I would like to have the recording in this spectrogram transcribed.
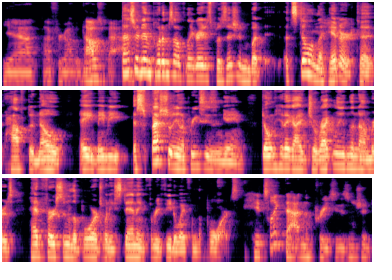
Yeah, I forgot. That was bad. Boeser didn't put himself in the greatest position, but it's still on the hitter to have to know, hey, maybe, especially in a preseason game, don't hit a guy directly in the numbers, head first into the boards when he's standing three feet away from the boards. Hits like that in the preseason should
